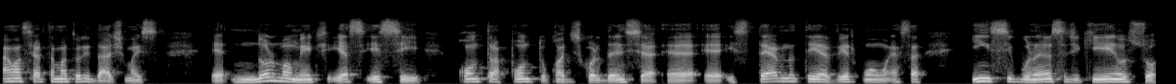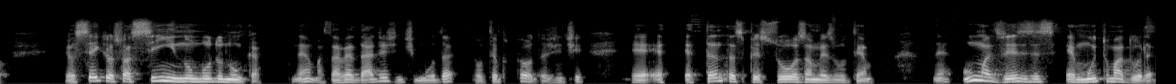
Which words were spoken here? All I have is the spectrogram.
há uma certa maturidade. Mas, é, normalmente, esse, esse contraponto com a discordância é, é, externa tem a ver com essa insegurança de quem eu sou. Eu sei que eu sou assim e não mudo nunca. né? Mas na verdade a gente muda o tempo todo. A gente é, é, é tantas pessoas ao mesmo tempo, né? Umas vezes é muito madura,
